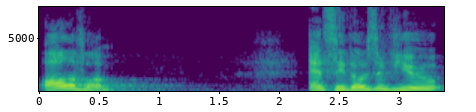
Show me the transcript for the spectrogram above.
All of them. And see, those of you,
